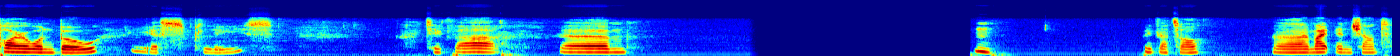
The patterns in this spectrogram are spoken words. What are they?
Power one bow. Yes, please. Take that. Um. Hmm. I think that's all. Uh, I might enchant.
